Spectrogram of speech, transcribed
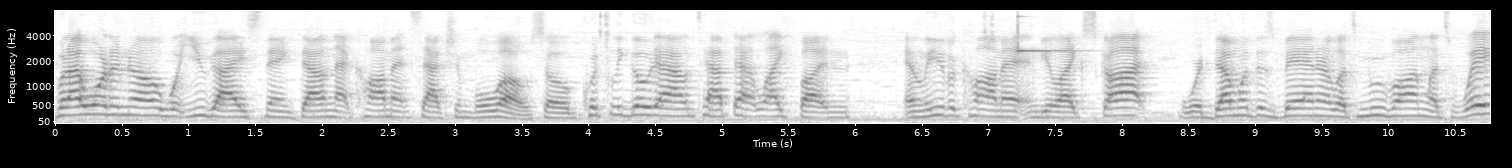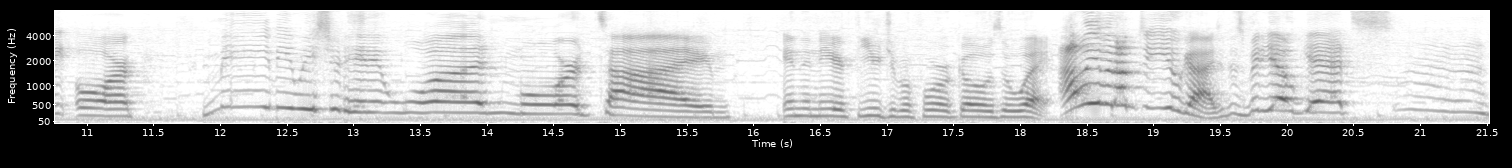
But I want to know what you guys think down in that comment section below. So quickly go down, tap that like button, and leave a comment and be like, Scott, we're done with this banner. Let's move on. Let's wait. Or maybe we should hit it one more time in the near future before it goes away. I'll leave it up to you guys. If this video gets mm,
